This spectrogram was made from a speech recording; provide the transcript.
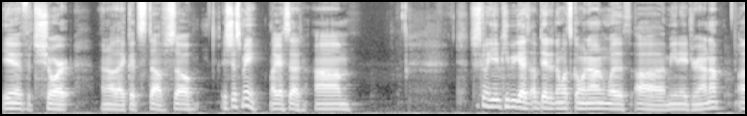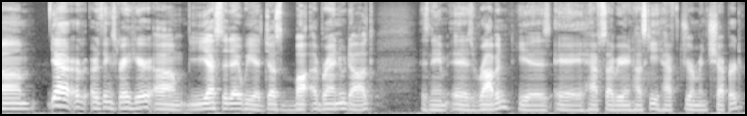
even if it's short and all that good stuff. So it's just me, like I said. Um, just gonna keep, keep you guys updated on what's going on with uh, me and Adriana. Um, yeah, everything's great here. Um, yesterday we had just bought a brand new dog. His name is Robin. He is a half Siberian Husky, half German Shepherd.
